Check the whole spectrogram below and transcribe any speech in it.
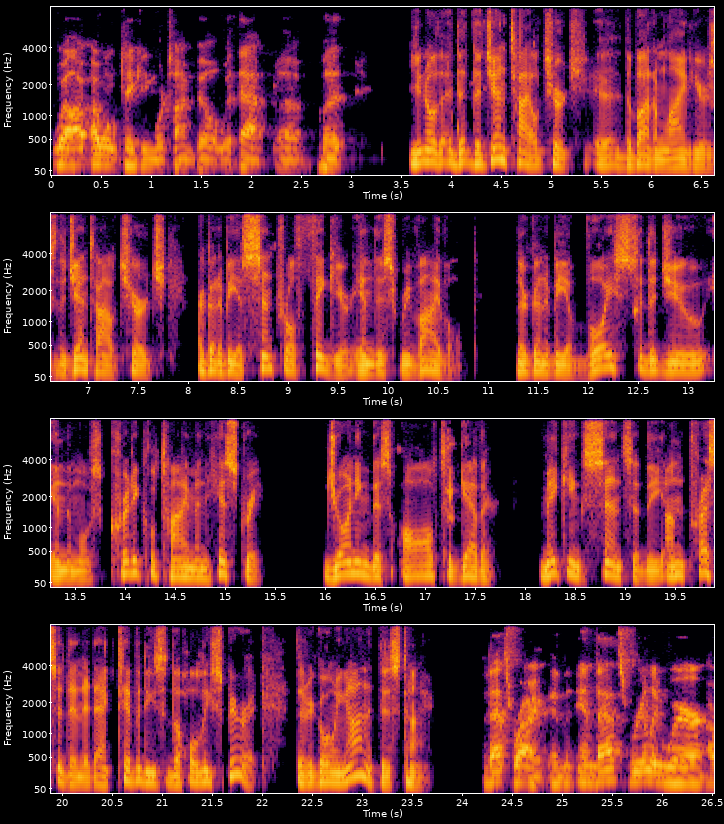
well I, I, won't take any more time Bill with that uh, but you know, the, the, the Gentile church, uh, the bottom line here is the Gentile church are going to be a central figure in this revival. They're going to be a voice to the Jew in the most critical time in history, joining this all together, making sense of the unprecedented activities of the Holy Spirit that are going on at this time. That's right, and and that's really where I,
